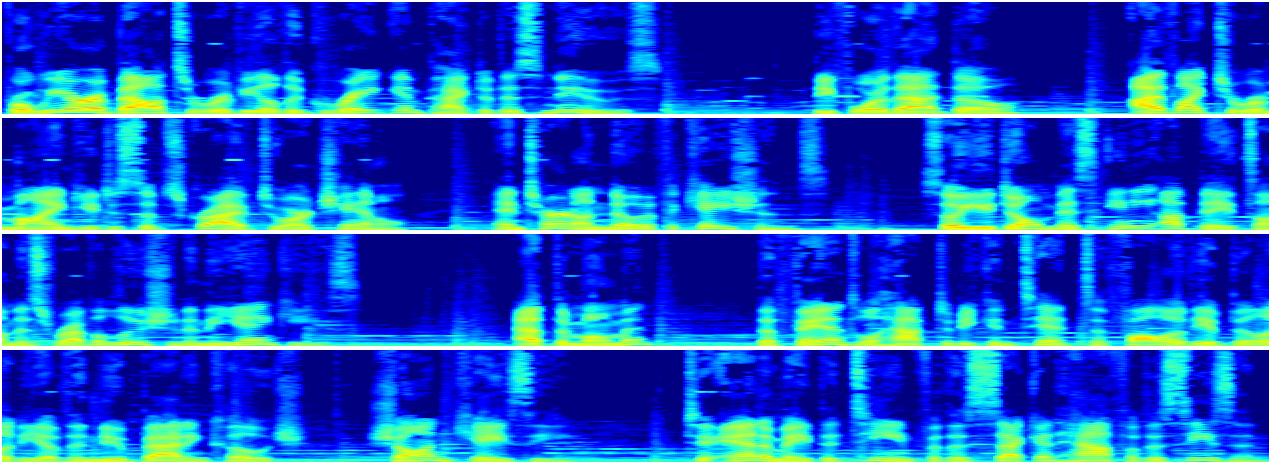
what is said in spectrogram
for we are about to reveal the great impact of this news. Before that, though, I'd like to remind you to subscribe to our channel and turn on notifications so you don't miss any updates on this revolution in the Yankees. At the moment, the fans will have to be content to follow the ability of the new batting coach, Sean Casey, to animate the team for the second half of the season.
